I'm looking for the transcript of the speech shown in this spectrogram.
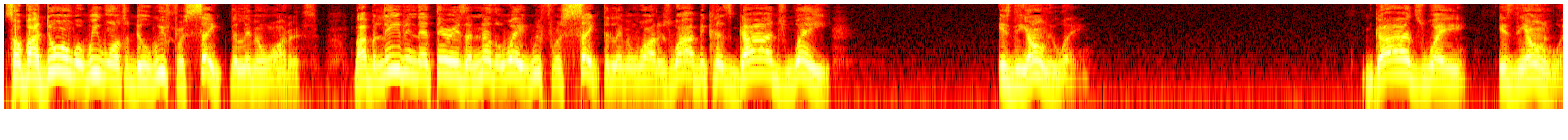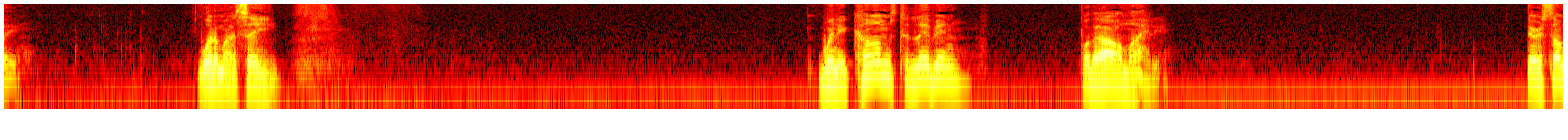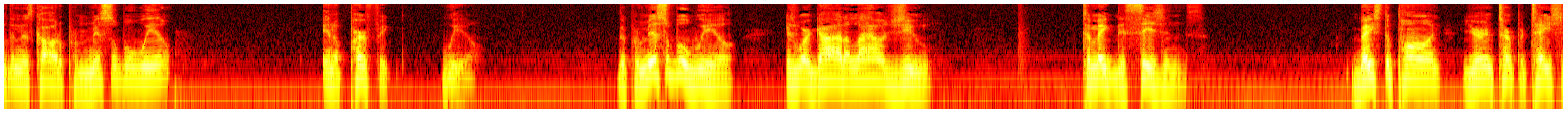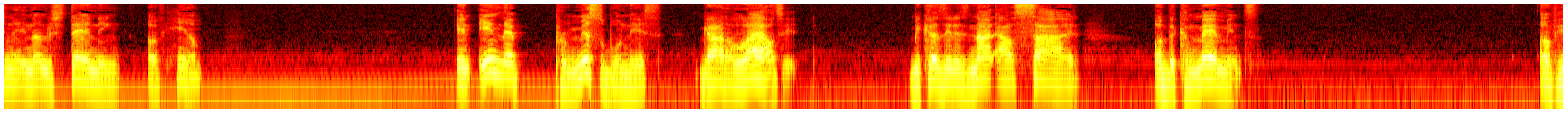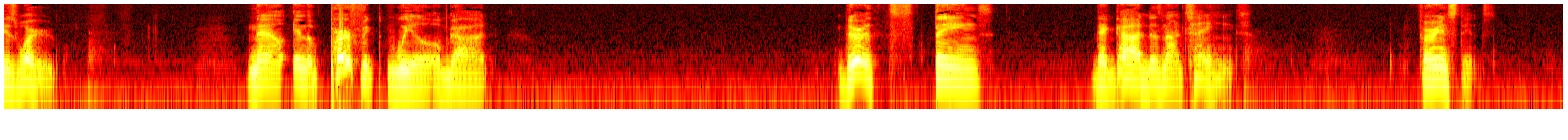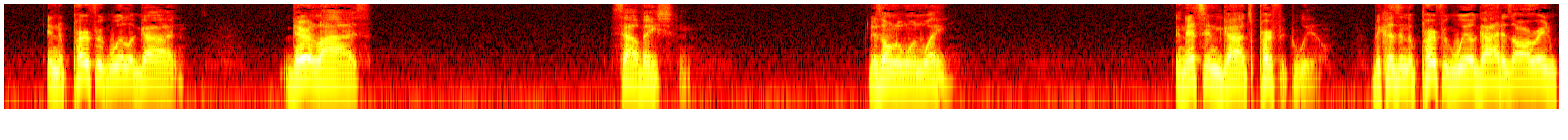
So by doing what we want to do, we forsake the living waters. By believing that there is another way, we forsake the living waters. Why? Because God's way is the only way. God's way is the only way. What am I saying? when it comes to living for the Almighty, there is something that's called a permissible will and a perfect will. The permissible will is where God allows you to make decisions based upon your interpretation and understanding of Him. And in that permissibleness God allows it because it is not outside of the commandments of His Word. Now, in the perfect will of God, there are things that God does not change. For instance, in the perfect will of God, there lies salvation. There's only one way. And that's in God's perfect will. Because in the perfect will, God has already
